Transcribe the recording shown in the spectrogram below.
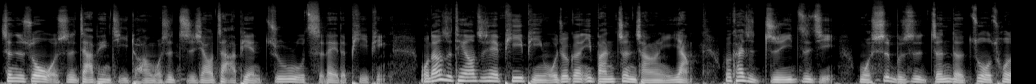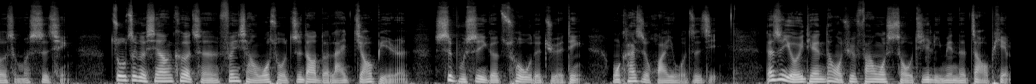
甚至说我是诈骗集团，我是直销诈骗，诸如此类的批评。我当时听到这些批评，我就跟一般正常人一样，会开始质疑自己，我是不是真的做错了什么事情？做这个线上课程，分享我所知道的来教别人，是不是一个错误的决定？我开始怀疑我自己。但是有一天，当我去翻我手机里面的照片，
